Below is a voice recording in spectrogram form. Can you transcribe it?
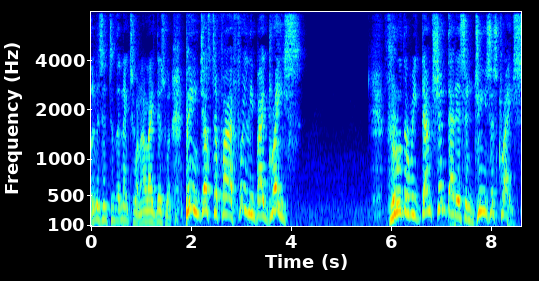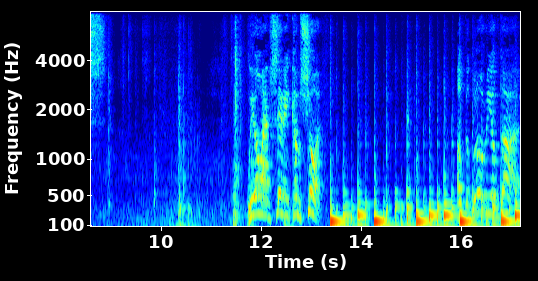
But listen to the next one. I like this one. Being justified freely by grace through the redemption that is in Jesus Christ. We all have sinned and come short of the glory of God.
